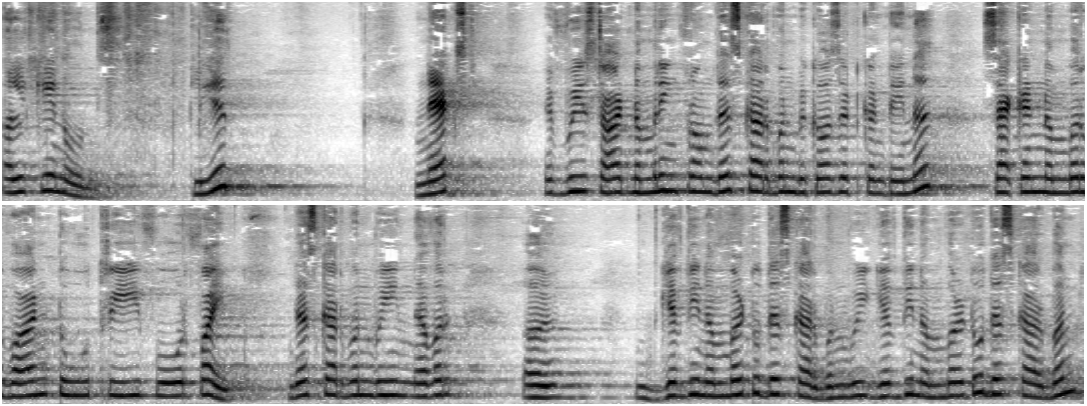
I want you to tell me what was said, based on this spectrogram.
alkanones. Clear? Next if we start numbering from this carbon because it contain a second number 1 2 3 4 5 this carbon we never uh, give the number to this carbon. We give the number to this carbon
